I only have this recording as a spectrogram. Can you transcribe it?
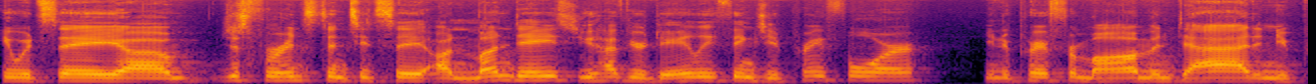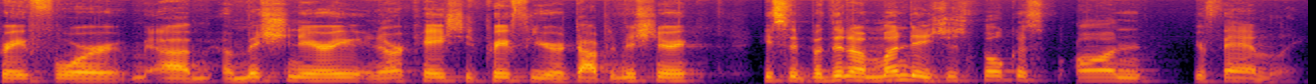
He would say, um, just for instance, he'd say, on Mondays, you have your daily things you'd pray for. You pray for mom and dad, and you pray for um, a missionary. In our case, you'd pray for your adopted missionary. He said, but then on Mondays, just focus on your family,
